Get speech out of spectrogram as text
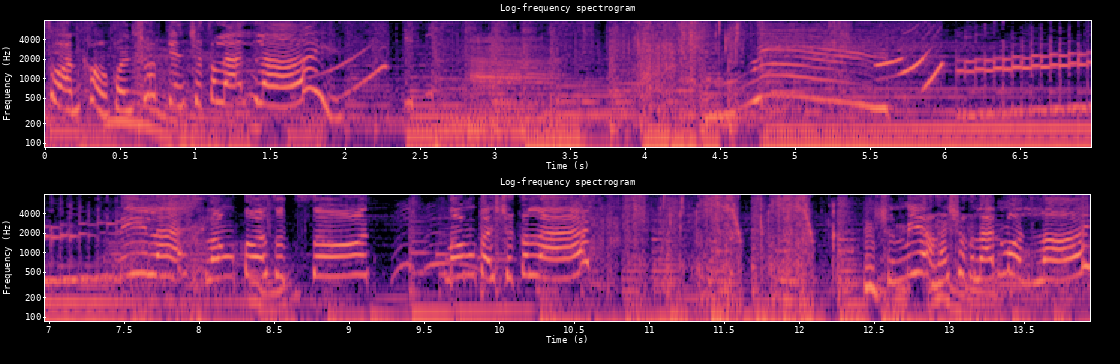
สวรรค์ของคนชอบกินช็อกโกแลตเลย นี่แหละลงตัว สุดๆนมกับช็อกโกแลต ฉันไม่อยากให้ช็อกโกแลตหมดเลย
